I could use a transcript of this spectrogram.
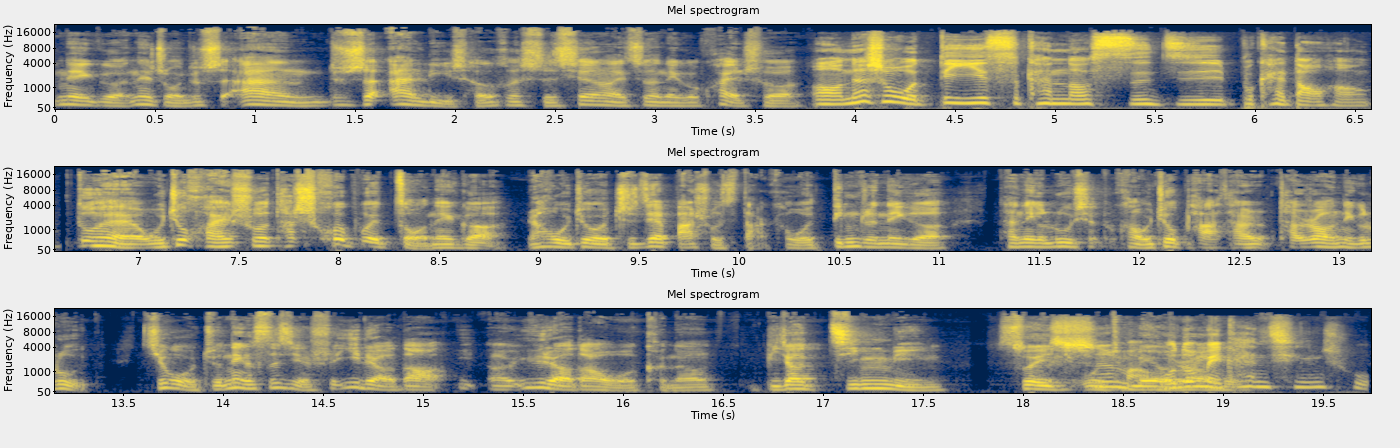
那个那种就是按就是按里程和时间来算那个快车。哦，那是我第一次看到司机不开导航。对，我就怀疑说他是会不会走那个，然后我就直接把手机打开，我盯着那个他那个路线图看，我就怕他他绕那个路。结果我觉得那个司机也是意料到，呃，预料到我可能比较精明，所以我就没有。我都没看清楚。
